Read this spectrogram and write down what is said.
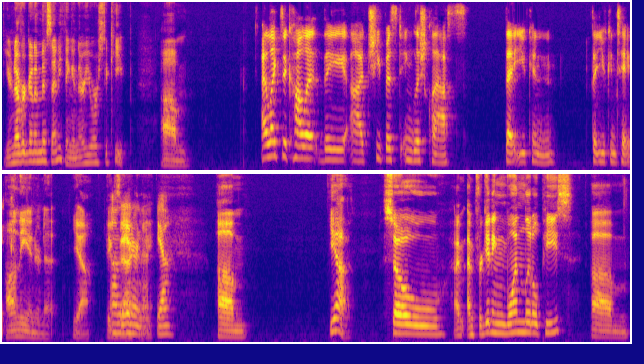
you're never going to miss anything, and they're yours to keep. Um, I like to call it the uh, cheapest English class that you can that you can take on the internet. Yeah, exactly. on the internet. Yeah. Um, yeah. So I'm, I'm forgetting one little piece. Um,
